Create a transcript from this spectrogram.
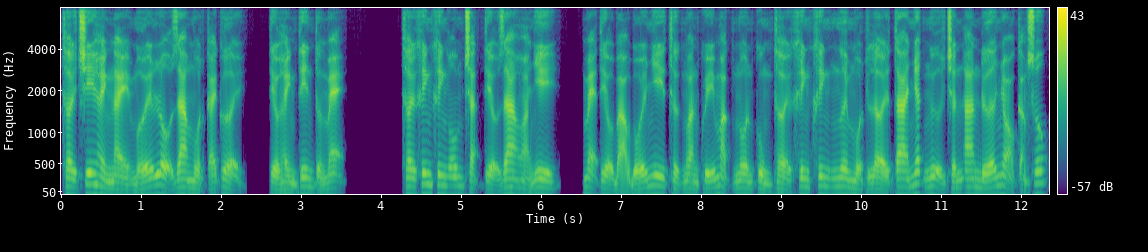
Thời chi hành này mới lộ ra một cái cười tiểu hành tin tưởng mẹ. Thời khinh khinh ôm chặt tiểu gia hỏa nhi, mẹ tiểu bảo bối nhi thực ngoan quý mặc nôn cùng thời khinh khinh ngươi một lời ta nhất ngự chấn an đứa nhỏ cảm xúc,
